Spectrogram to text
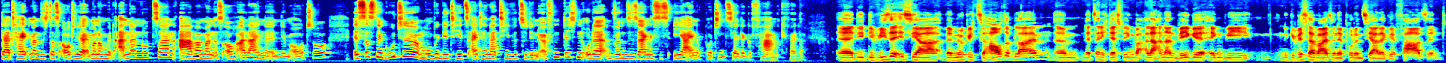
Da teilt man sich das Auto ja immer noch mit anderen Nutzern, aber man ist auch alleine in dem Auto. Ist das eine gute Mobilitätsalternative zu den öffentlichen oder würden Sie sagen, es ist eher eine potenzielle Gefahrenquelle? Äh, die Devise ist ja, wenn möglich, zu Hause bleiben. Ähm, letztendlich deswegen, weil alle anderen Wege irgendwie in gewisser Weise eine potenzielle Gefahr sind.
